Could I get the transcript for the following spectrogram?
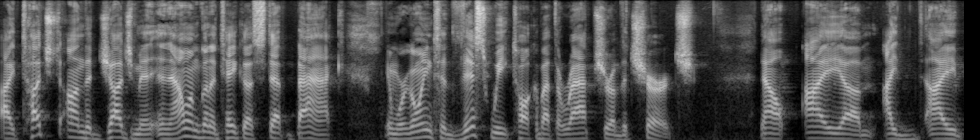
I touched on the judgment and now I'm going to take a step back and we're going to this week talk about the rapture of the church. Now, I, um, I, I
